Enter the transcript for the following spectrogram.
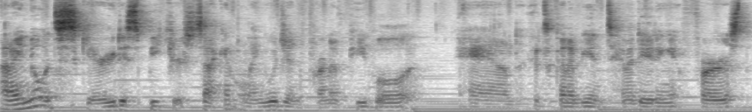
And I know it's scary to speak your second language in front of people and it's going to be intimidating at first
